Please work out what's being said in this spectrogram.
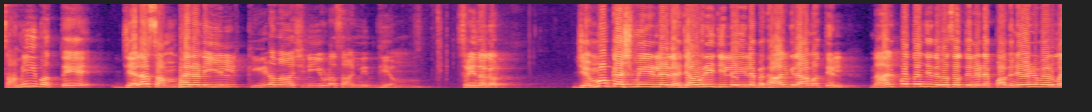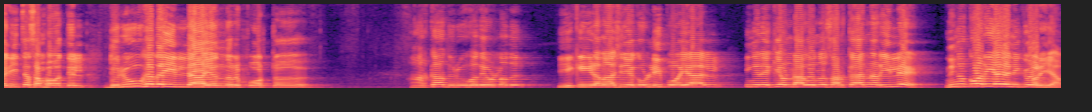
സമീപത്തെ ജലസംഭരണിയിൽ കീടനാശിനിയുടെ സാന്നിധ്യം. ശ്രീനഗർ. ജമ്മു കാശ്മീരിലെ രജൗരി ജില്ലയിലെ ബഥാൽ ഗ്രാമത്തിൽ നാൽപ്പത്തഞ്ച് ദിവസത്തിനിടെ പതിനേഴ് പേർ മരിച്ച സംഭവത്തിൽ ദുരൂഹതയില്ല എന്ന് റിപ്പോർട്ട്. ആർക്കാ ദുരൂഹതയുള്ളത്? ഈ കീടനാശിനിയൊക്കെ ഉള്ളിൽ പോയാൽ ഇങ്ങനെയൊക്കെ ഉണ്ടാകുമെന്ന് സർക്കാരിന് അറിയില്ലേ നിങ്ങൾക്കും അറിയാം എനിക്കും അറിയാം.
